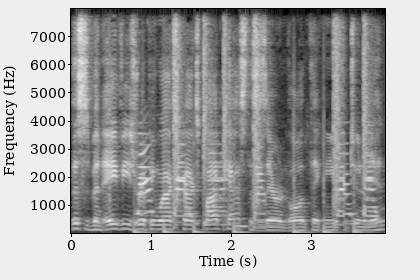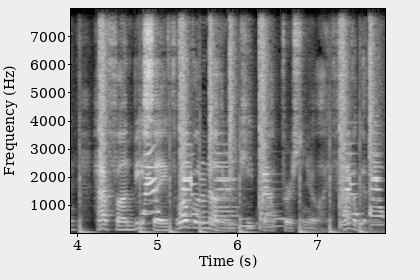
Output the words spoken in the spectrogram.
This has been AV's Ripping Wax Packs podcast. This is Aaron Vaughn thanking you for tuning in. Have fun, be safe, love one another, and keep God first in your life. Have a good one.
